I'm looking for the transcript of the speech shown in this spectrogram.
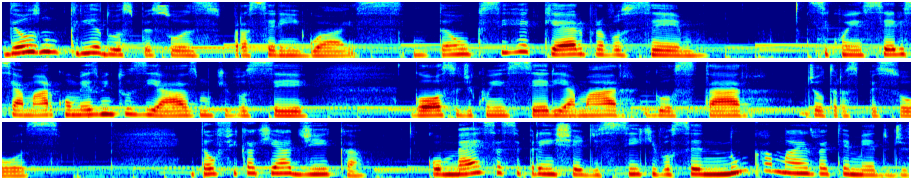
Deus não cria duas pessoas para serem iguais. Então, o que se requer para você se conhecer e se amar com o mesmo entusiasmo que você gosta de conhecer e amar e gostar de outras pessoas. Então, fica aqui a dica. Comece a se preencher de si que você nunca mais vai ter medo de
